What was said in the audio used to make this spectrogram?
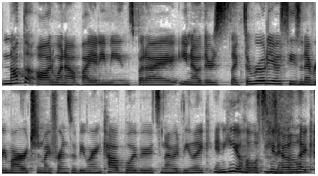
not the odd one out by any means, but I, you know, there's like the rodeo season every March, and my friends would be wearing cowboy boots, and I would be like in heels, you know, like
